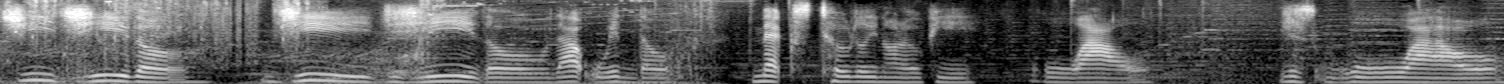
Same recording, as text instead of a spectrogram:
GG though. GG though. That win though. Mech's totally not OP. Wow. Just wow.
